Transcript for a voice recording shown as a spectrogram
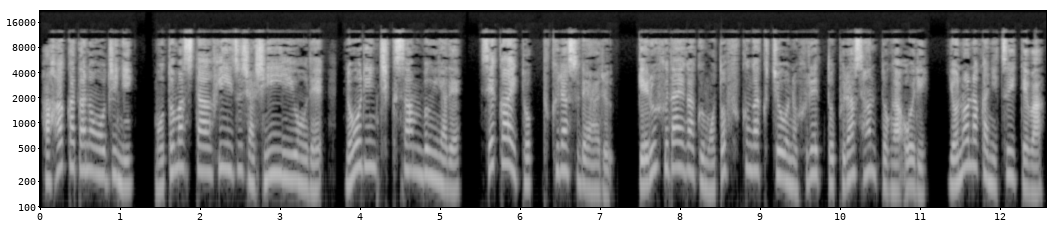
母方の叔父に、元マスターフィーズ社 CEO で農林畜産分野で世界トップクラスであるゲルフ大学元副学長のフレッド・プラサントがおり、世の中については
